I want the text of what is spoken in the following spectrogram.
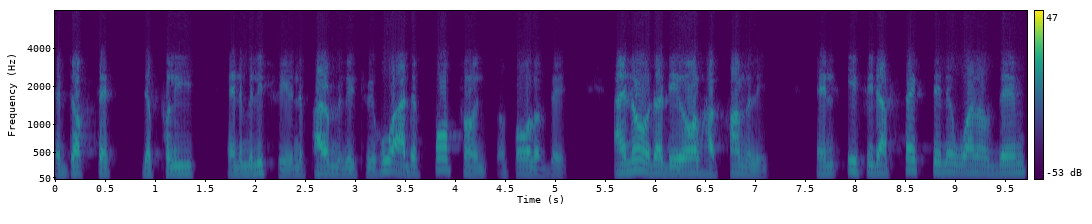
the doctors, the police, and the military and the paramilitary, who are the forefront of all of this. I know that they all have families. And if it affects any one of them,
